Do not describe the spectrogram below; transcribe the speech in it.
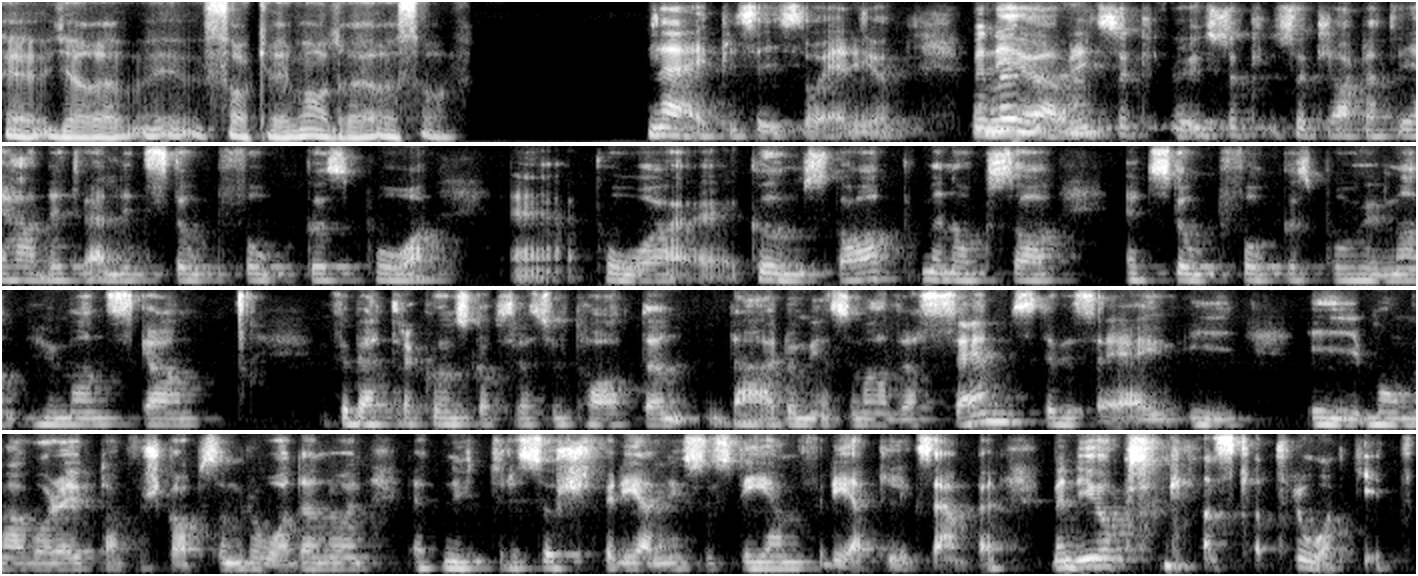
eh, göra eh, saker i valrörelse av. Nej, precis så är det ju. Men, Men i övrigt så, så, så klart att vi hade ett väldigt stort fokus på, eh, på eh, kunskap, men också ett stort fokus på hur man, hur man ska förbättra kunskapsresultaten där de är som allra sämst, det vill säga i, i många av våra utanförskapsområden och en, ett nytt resursfördelningssystem för det till exempel. Men det är också ganska tråkigt.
